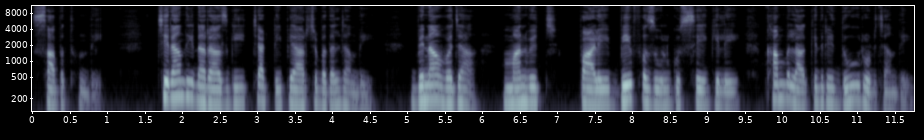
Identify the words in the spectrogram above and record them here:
ਸਾਬਤ ਹੁੰਦੀ। ਚਿਰਾਂ ਦੀ ਨਾਰਾਜ਼ਗੀ ਝਾਟੀ ਪਿਆਰ 'ਚ ਬਦਲ ਜਾਂਦੀ। ਬਿਨਾਂ ਵਜ੍ਹਾ ਮਨ ਵਿੱਚ ਪਾਲੇ ਬੇਫਜ਼ੂਲ ਗੁੱਸੇ ਗਿਲੇ ਖੰਭ ਲਾ ਕਿਧਰੇ ਦੂਰ ਉੱਡ ਜਾਂਦੇ।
